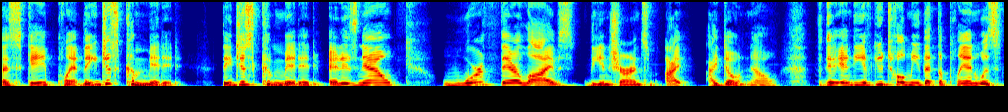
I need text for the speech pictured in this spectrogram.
escape plan. They just committed. They just committed. It is now worth their lives, the insurance. I, I don't know. Andy, if you told me that the plan was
